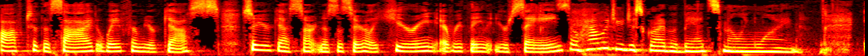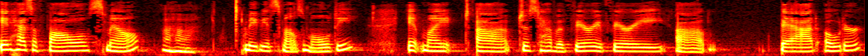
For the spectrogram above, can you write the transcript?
off to the side away from your guests so your guests aren't necessarily hearing everything that you're saying. So, how would you describe a bad smelling wine? It has a foul smell. Uh huh. Maybe it smells moldy. It might uh, just have a very, very um, bad odor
